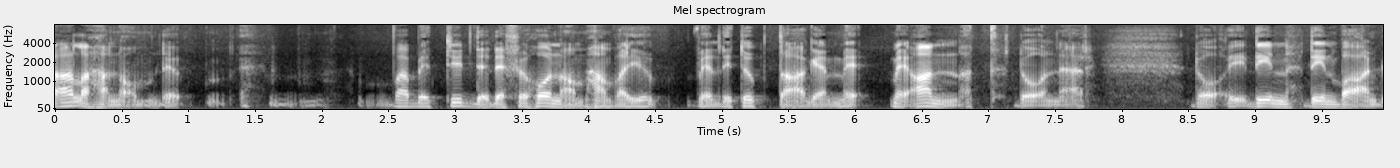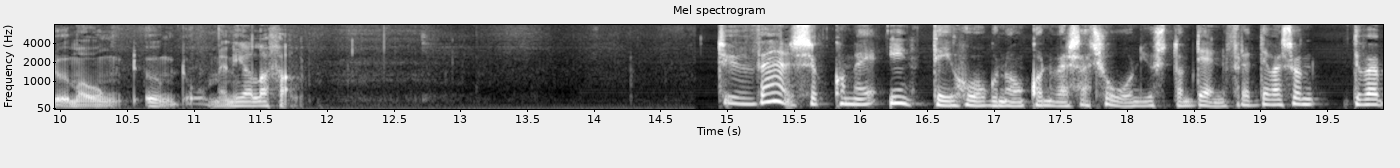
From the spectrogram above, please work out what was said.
talade han om det? Vad betydde det för honom? Han var ju väldigt upptagen med, med annat då, när, då i din, din barndom och ungdom. Men i alla fall. Tyvärr så kommer jag inte ihåg någon konversation just om den. För att det var, som, det var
